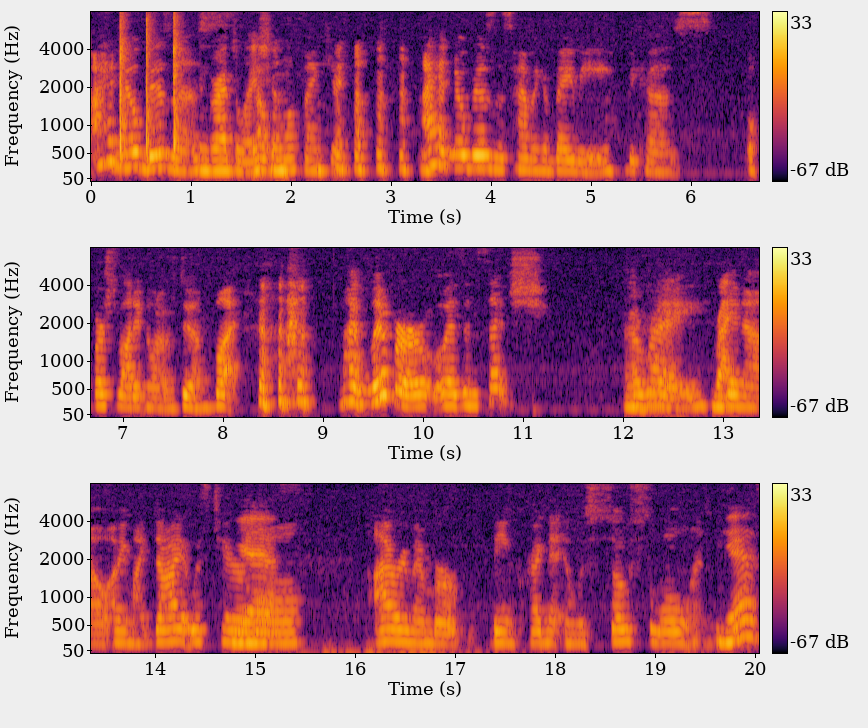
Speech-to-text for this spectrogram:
I had no business. Congratulations. Oh, well, thank you. I had no business having a baby because, well, first of all, I didn't know what I was doing, but my liver was in such Uh-huh. array. Right. You know, I mean, my diet was terrible. I remember being pregnant and was so swollen. Yes.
